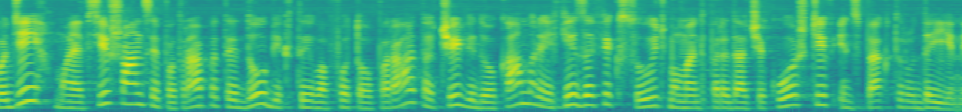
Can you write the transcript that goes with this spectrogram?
водій має всі шанси потрапити до об'єктива фотоапарата чи відеокамери, які зафіксують момент передачі коштів інспектору ДАІ.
